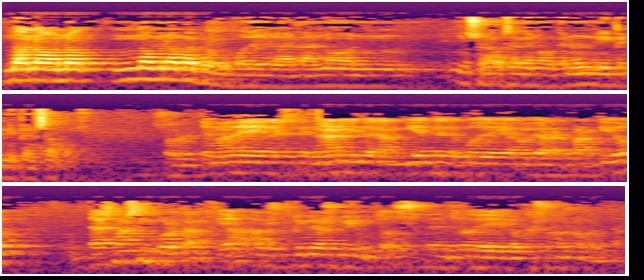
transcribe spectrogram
No, no, no, no, no me preocupo de ello, la verdad, no, no es una cosa que no, que no ni, ni pensamos. Sobre el tema del escenario y del ambiente que puede rodear el partido, ¿das más importancia a los primeros minutos dentro de lo que son los 90?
